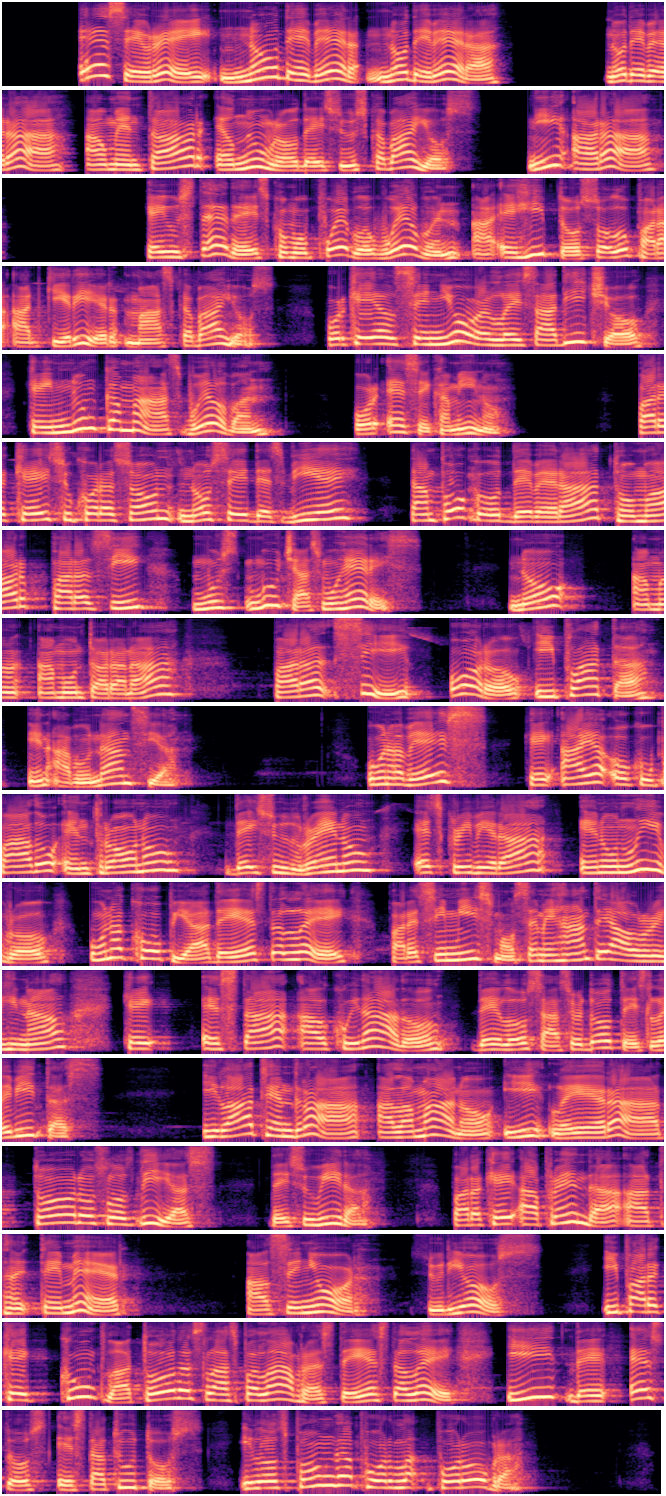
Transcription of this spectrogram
Ese rey no deberá, no deberá, no deberá aumentar el número de sus caballos, ni hará que ustedes como pueblo vuelvan a Egipto solo para adquirir más caballos, porque el Señor les ha dicho que nunca más vuelvan por ese camino. Para que su corazón no se desvíe, tampoco deberá tomar para sí muchas mujeres. No amontará para sí oro y plata en abundancia. Una vez que haya ocupado el trono de su reino, escribirá en un libro una copia de esta ley para sí mismo, semejante al original que está al cuidado de los sacerdotes levitas. Y la tendrá a la mano y leerá todos los días de su vida para que aprenda a temer al Señor, su Dios, y para que cumpla todas las palabras de esta ley y de estos estatutos, y los ponga por, obra.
